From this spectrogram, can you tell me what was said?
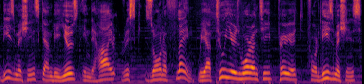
these machines can be used in the high risk zone of flame. We have two years warranty period for these machines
